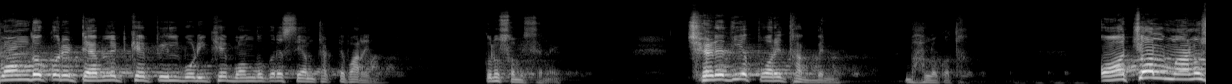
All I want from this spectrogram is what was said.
বন্ধ করে ট্যাবলেট খেয়ে, পিল বড়ি খেয়ে বন্ধ করে শ্যাম থাকতে পারেন। কোনো সমস্যা নেই। ছেড়ে দিয়ে পরে থাকবেন, ভালো কথা। অচল মানুষ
